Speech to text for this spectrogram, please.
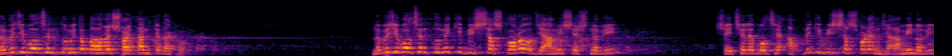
নবীজি বলছেন, তুমি তো তাহলে শয়তানকে দেখো। নবীজি বলছেন, তুমি কি বিশ্বাস করো যে আমি শেষ নবী? সেই ছেলে বলছে, আপনি কি বিশ্বাস করেন যে আমি নবী?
